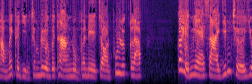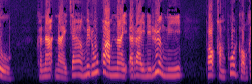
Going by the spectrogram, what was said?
ทำให้ขยินชำเลืองไปทางหนุ่มพเนจรผู้ลึกลับ ก็เห็นแง่ทรายยิ้มเฉยอยู่ คณะนายจ้างไม่รู้ความในอะไรในเรื่องนี้ เพราะคำพูดของข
